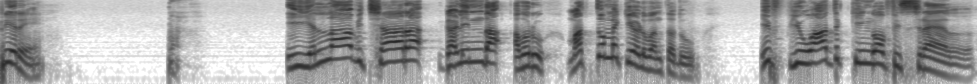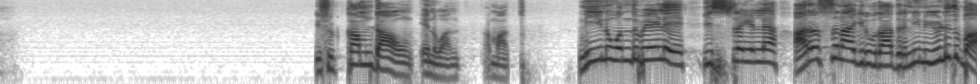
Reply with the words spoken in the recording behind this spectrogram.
ಪ್ರಿಯರೇ ಈ ಎಲ್ಲ ವಿಚಾರಗಳಿಂದ ಅವರು ಮತ್ತೊಮ್ಮೆ ಕೇಳುವಂಥದ್ದು if you are the king of Israel you should come down ಎನ್ನುವಂಥ ಮಾತು ನೀನು ಒಂದು ವೇಳೆ ಇಸ್ರೇಲ್ನ ಅರಸನಾಗಿರುವುದಾದರೆ ನೀನು ಇಳಿದು ಬಾ.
